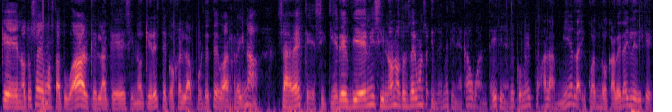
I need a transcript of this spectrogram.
que nosotros sabemos tatuar, que es la que si no quieres te coges la puerta y te vas, reina. ¿Sabes? Que si quieres bien y si no, nosotros tenemos... Y entonces me tenía que aguantar y tenía que comer toda la mierda. Y cuando acabé de ahí le dije,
